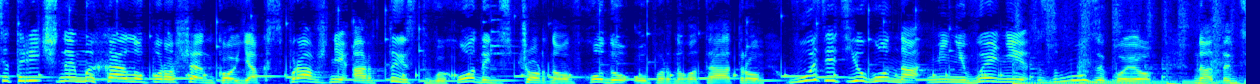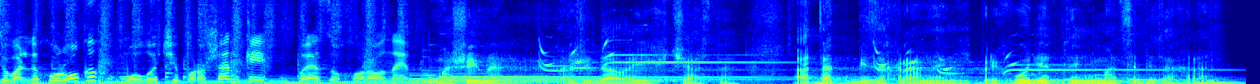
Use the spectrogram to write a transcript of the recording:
13-річний Михайло Порошенко, як справжній артист, виходить з чорного входу оперного театру. Возять його на мінівені з музикою. На танцювальних уроках молодші Порошенки без охорони. Машина ожидала їх часто, а так без охорони. Приходять займатися без охраны.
